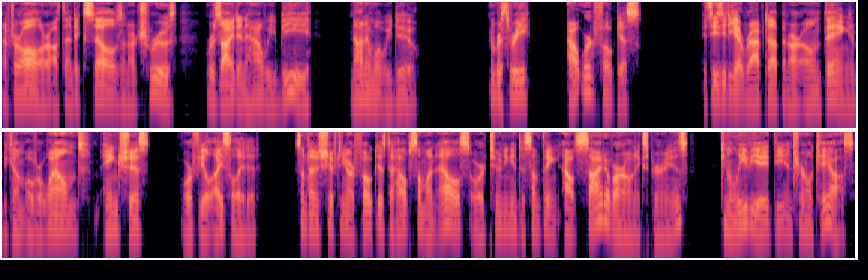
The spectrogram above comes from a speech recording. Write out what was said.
After all, our authentic selves and our truth reside in how we be, not in what we do. Number three, outward focus. It's easy to get wrapped up in our own thing and become overwhelmed, anxious, or feel isolated. Sometimes shifting our focus to help someone else or tuning into something outside of our own experience can alleviate the internal chaos.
